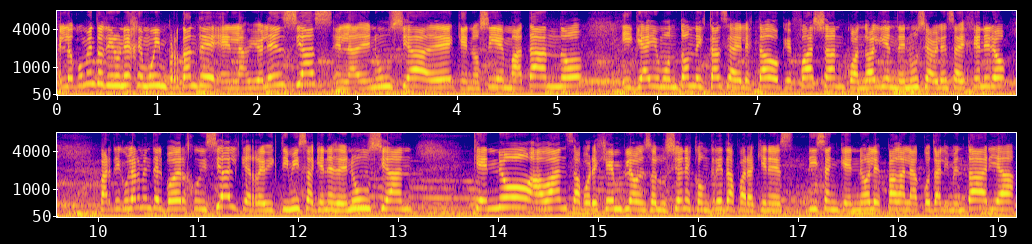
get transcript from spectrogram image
El documento tiene un eje muy importante en las violencias, en la denuncia de que nos siguen matando y que hay un montón de instancias del Estado que fallan cuando alguien denuncia violencia de género particularmente el Poder Judicial, que revictimiza a quienes denuncian, que no avanza, por ejemplo, en soluciones concretas para quienes dicen que no les pagan la cuota alimentaria.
